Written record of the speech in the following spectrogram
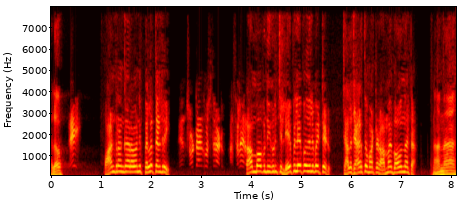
హలో? పాండురంగారావు అని పిల్ల తండ్రి. నేను చూడటానికి వస్తున్నాడు. అసలే రాంబాబు నీ గురించి లేపు లేపు వదిలిపెట్టాడు. చాలా జాగ్రత్త మాట్లాడు. అమ్మాయి బాగుందంట. నాన్న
